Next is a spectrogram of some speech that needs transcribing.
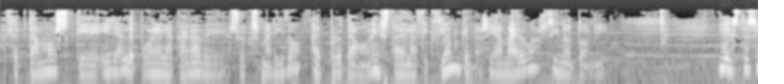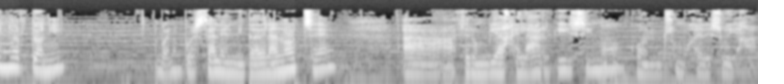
aceptamos que ella le pone la cara de su exmarido al protagonista de la ficción, que no se llama Edward, sino Tony. Y este señor Tony, bueno, pues sale en mitad de la noche a hacer un viaje larguísimo con su mujer y su hija.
